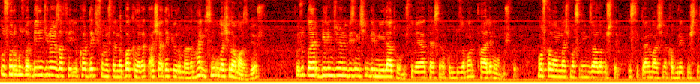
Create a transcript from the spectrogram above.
Bu sorumuzda birinci ön zaferi yukarıdaki sonuçlarına bakılarak aşağıdaki yorumlardan hangisine ulaşılamaz diyor. Çocuklar birinci önü bizim için bir milat olmuştu veya tersine okunduğu zaman talim olmuştu. Moskova Anlaşması'nı imzalamıştık. İstiklal Marşı'nı kabul etmiştik.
